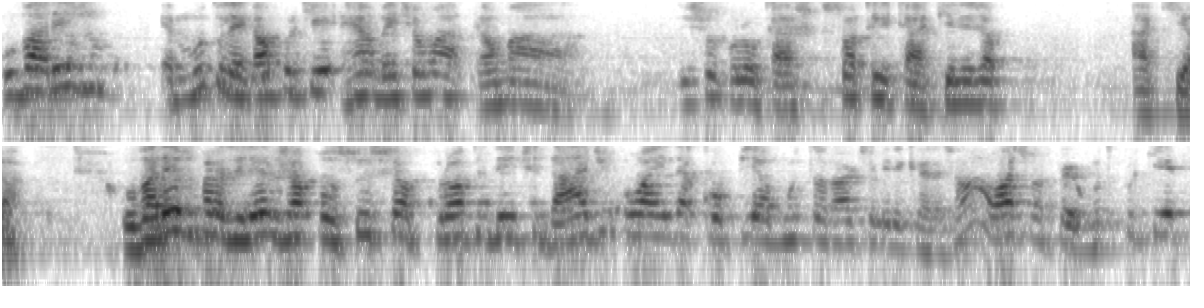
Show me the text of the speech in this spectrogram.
O varejo é muito legal porque realmente é uma, é uma Deixa eu colocar, acho que só clicar aqui, ele já... Aqui, ó. O varejo brasileiro já possui sua própria identidade ou ainda copia muito o norte-americano? Essa é uma ótima pergunta, porque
